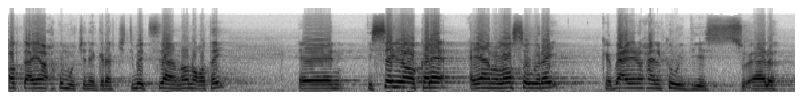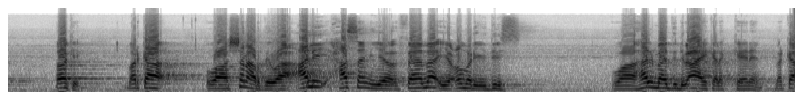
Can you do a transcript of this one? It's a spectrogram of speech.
xogta ayaan wax ku muujinay grafjitimeed sidaa noo noqotay. Isagii oo kale ayaana loo sawiray. Kabacdina waxaan ka weydiiyey su'aalo. Okay marka waa shan arday waa cali xasan iyo fahma iyo cumar iyo idris. Waa hal maadi dhibcaha ay kala keeneen. Marka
